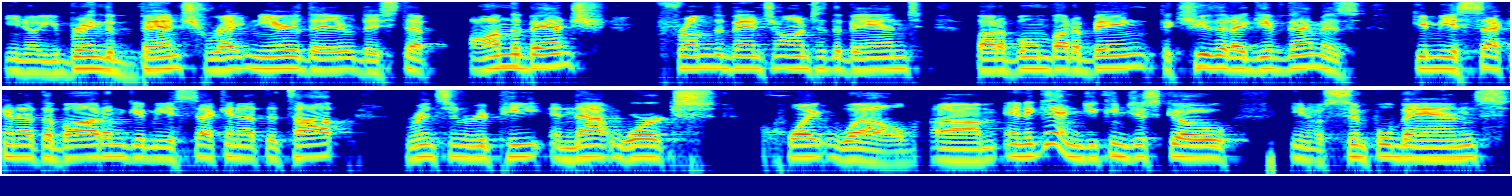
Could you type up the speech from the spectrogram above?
You know, you bring the bench right near there. They step on the bench from the bench onto the band. Bada boom, bada bing. The cue that I give them is give me a second at the bottom, give me a second at the top, rinse and repeat, and that works quite well. Um, and again, you can just go, you know, simple bands,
